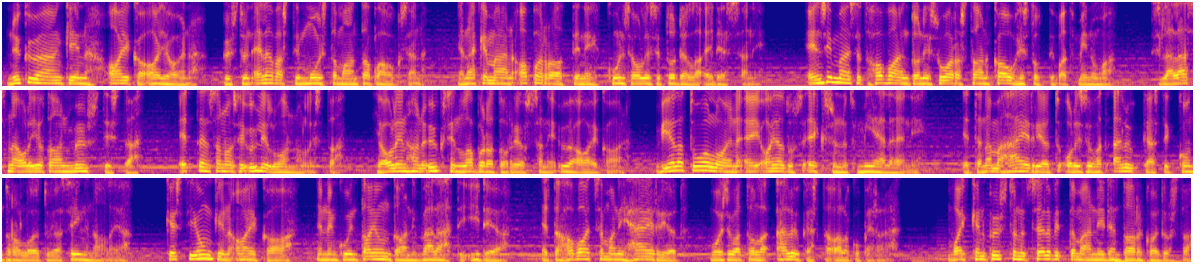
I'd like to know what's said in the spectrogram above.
Nykyäänkin aika ajoin pystyn elävästi muistamaan tapauksen ja näkemään aparaattini kuin se olisi todella edessäni. Ensimmäiset havaintoni suorastaan kauhistuttivat minua, sillä läsnä oli jotain mystistä Etten sanoisi yliluonnollista, ja olinhan yksin laboratoriossani yöaikaan. Vielä tuolloin ei ajatus eksynyt mieleeni, että nämä häiriöt olisivat älykkäästi kontrolloituja signaaleja. Kesti jonkin aikaa ennen kuin tajuntaani välähti idea, että havaitsemani häiriöt voisivat olla älykästä alkuperää. Vaikken pystynyt selvittämään niiden tarkoitusta,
